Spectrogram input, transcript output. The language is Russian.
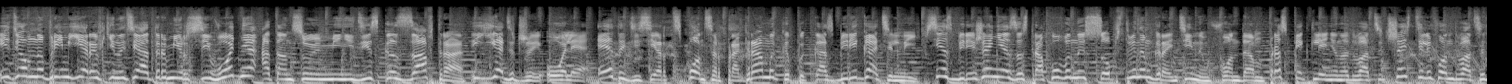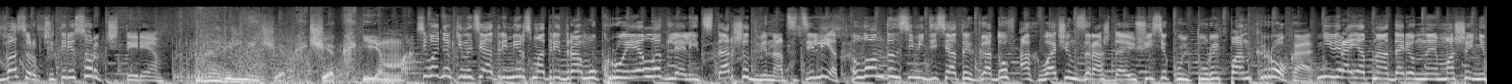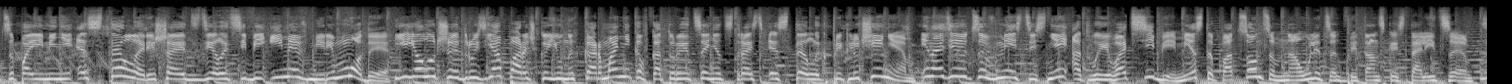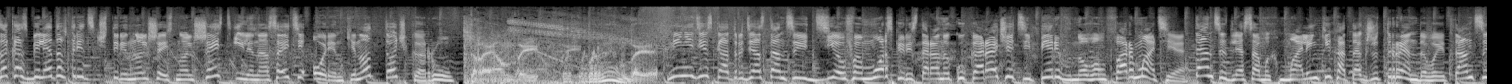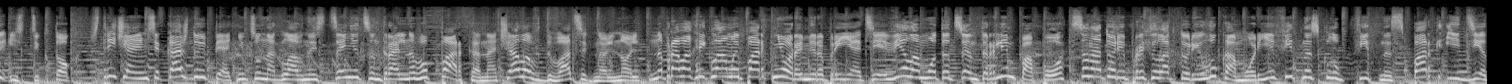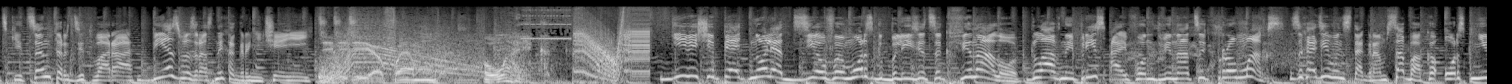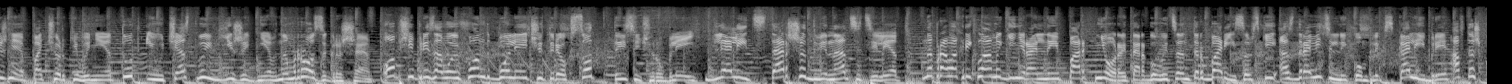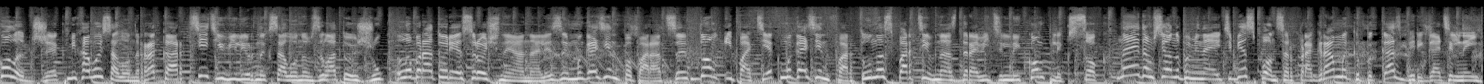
Идем на премьеры в кинотеатр «Мир» сегодня, а танцуем мини-диско завтра. Я диджей Оля. Это десерт, спонсор программы КПК «Сберегательный». Все сбережения застрахованы собственным гарантийным фондом. Проспект Ленина, 26, телефон 22 44 44. Правильный чек. Чек-ин. Сегодня в кинотеатре «Мир» смотри драму «Круэлла» для лиц старше 12 лет. Лондон 70-х годов охвачен зарождающейся культурой панк-рока. Невероятно одаренная мошенница по имени Эстелла решает сделать себе имя в мире моды. Ее лучшие друзья – парочка юных карманников, которые ценят страсть Эстеллы к приключениям и надеются вместе с ней отвоевать себе место под солнцем на улицах британской столицы. Заказ билетов 340606 или на сайте orinkino.ru. Тренды. Бренды. Мини-диско от радиостанции DFM Морск и ресторана Кукарача теперь в новом формате. Танцы для самых маленьких, а также трендовые танцы из ТикТок. Встречаемся каждую пятницу на главной сцене Центрального парка. Начало в 20.00. На правах рекламы партнеры мероприятия Веломотоцентр Лимпопо, санаторий профилакторий Лукоморье, фитнес-клуб Фитнес-парк и детский центр Детвора. Без возрастных ограничений. Лайк. Гивище 5.0 от DFM Орск близится к финалу. Главный приз iPhone 12 Pro Max. Заходи в Инстаграм собака Орск нижнее подчеркивание тут и участвуй в ежедневном розыгрыше. Общий призовой фонд более 400 тысяч рублей. Для лиц старше 12 лет. На правах рекламы генеральные партнеры торговый центр Борисовский, оздоровительный комплекс Колибри, автошкола Джек, меховой салон Ракар, сеть ювелирных салонов Золотой Жук, лаборатория срочные анализы, магазин Папарацци, дом ипотек, магазин Фортуна, спортивно-оздоровительный комплекс СОК. На этом все. Напоминаю тебе спонсор программы КПК «Сберегательный».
